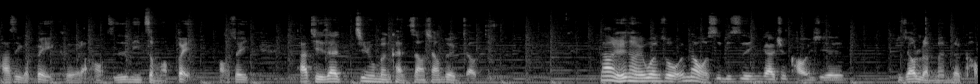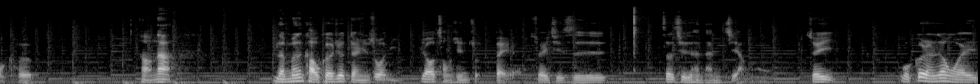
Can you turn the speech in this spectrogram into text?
它是一个备科，然后只是你怎么备，好，所以它其实在进入门槛上相对比较低。那有些同学问说，那我是不是应该去考一些比较冷门的考科？好，那冷门考科就等于说你又要重新准备了，所以其实这其实很难讲。所以我个人认为，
